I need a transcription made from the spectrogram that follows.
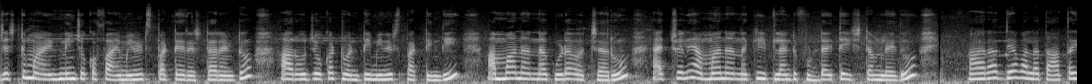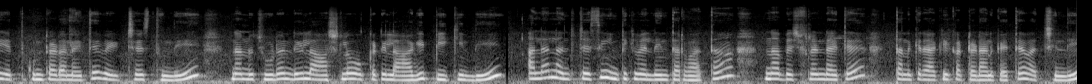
జస్ట్ మా ఇంటి నుంచి ఒక ఫైవ్ మినిట్స్ పట్టే రెస్టారెంట్. ఆ రోజు ఒక ట్వంటీ మినిట్స్ పట్టింది. అమ్మా నాన్న కూడా వచ్చారు. యాక్చువల్లీ అమ్మా నాన్నకి ఇట్లాంటి ఫుడ్ అయితే ఇష్టం లేదు. ఆరాధ్య వాళ్ళ తాత ఎత్తుకుంటాడని అయితే వెయిట్ చేస్తుంది. నన్ను చూడండి లాస్ట్లో ఒకటి లాగి పీకింది. అలా లంచ్ చేసి ఇంటికి వెళ్ళిన తర్వాత నా బెస్ట్ ఫ్రెండ్ అయితే తనకి రాఖీ కట్టడానికి అయితే వచ్చింది.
